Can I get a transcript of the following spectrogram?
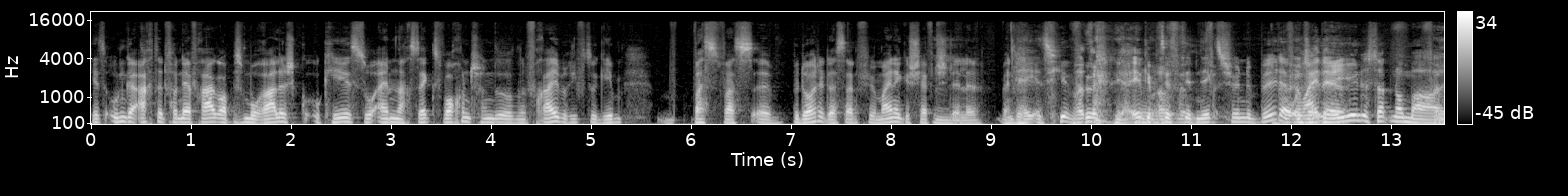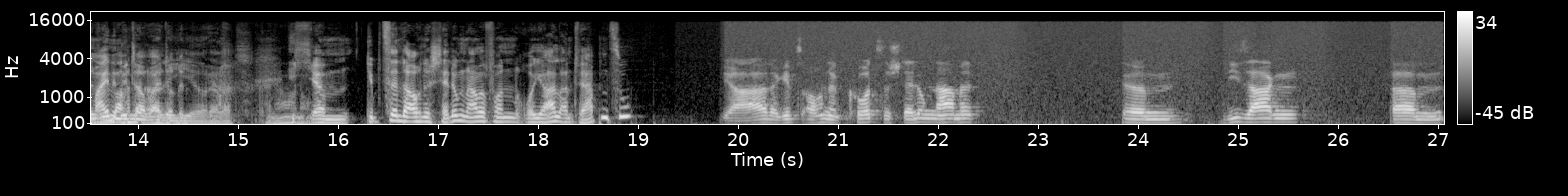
Jetzt ungeachtet von der Frage, ob es moralisch okay ist, so einem nach sechs Wochen schon so einen Freibrief zu geben, was, was äh, bedeutet das dann für meine Geschäftsstelle, wenn der jetzt hier Was- wird? ja. Gibt es jetzt demnächst schöne Bilder? für meine- Regeln ist das normal. für meine Mitarbeiterin. hier oder was? Keine Ahnung. Ich, ähm, Gibt es denn da auch eine Stellungnahme von Royal Antwerpen zu? Ja, da gibt es auch eine kurze Stellungnahme. Ähm, die sagen, ähm,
